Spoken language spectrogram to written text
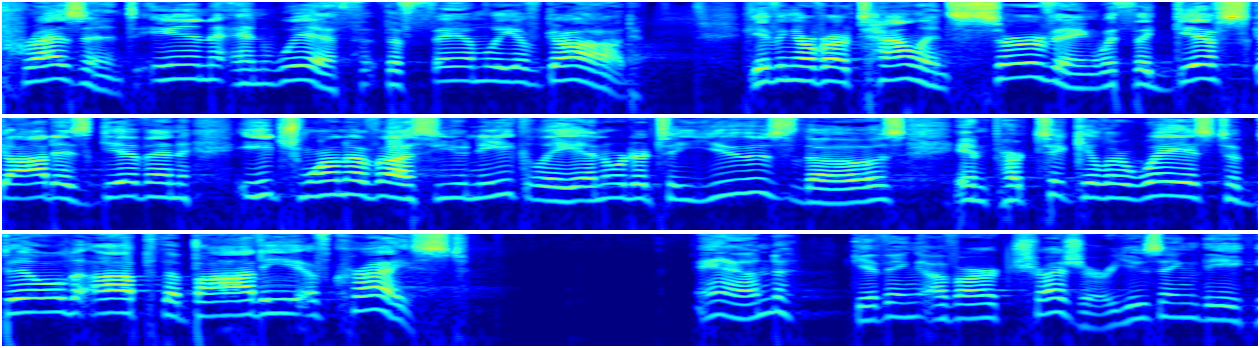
present in and with the family of God, giving of our talents, serving with the gifts God has given each one of us uniquely in order to use those in particular ways to build up the body of Christ. And giving of our treasure, using the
